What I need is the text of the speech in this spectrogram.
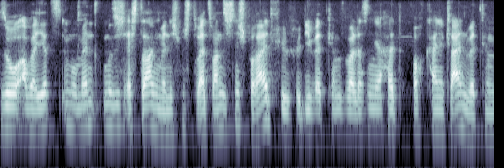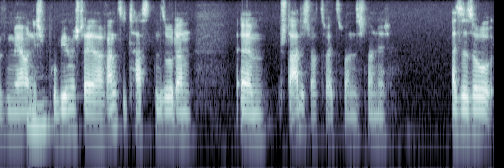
So, aber jetzt im Moment muss ich echt sagen, wenn ich mich 2020 nicht bereit fühle für die Wettkämpfe, weil das sind ja halt auch keine kleinen Wettkämpfe mehr und mhm. ich probiere mich da ja ranzutasten, so dann ähm, starte ich auch 2020 noch nicht. Also so,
